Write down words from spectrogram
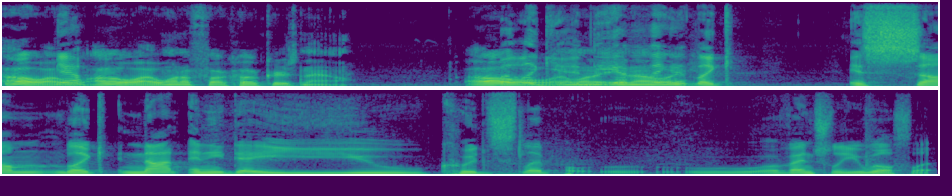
Oh, Yeah. I, oh, I want to fuck hookers now. Oh, But like I wanna, the you other know, thing, like, like, is some like not any day you could slip. Eventually, you will slip.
